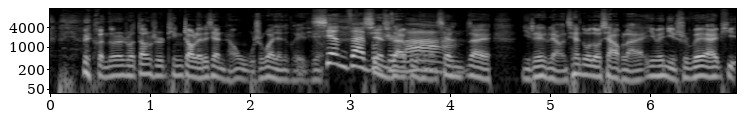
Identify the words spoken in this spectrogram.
因为很多人说当时听赵雷的现场五十块钱就可以听，现在不现在不可能，现在你这两千多都下不来，因为你是 VIP。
